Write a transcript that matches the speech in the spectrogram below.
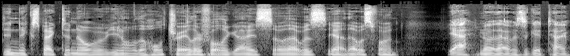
didn't expect to know you know the whole trailer full of guys. So that was yeah, that was fun. Yeah, no, that was a good time.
